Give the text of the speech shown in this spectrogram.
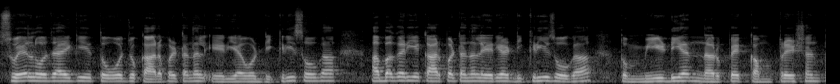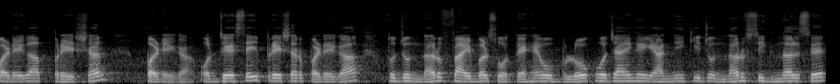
स्वेल हो जाएगी तो वो जो कार्पल टनल एरिया है, वो डिक्रीज़ होगा। अब अगर ये कार्पल टनल एरिया डिक्रीज़ होगा तो मीडियन नर्व पे कंप्रेशन पड़ेगा, प्रेशर पड़ेगा। और जैसे ही प्रेशर पड़ेगा तो जो नर्व फाइबर्स होते हैं, वो ब्लॉक हो जाएँगे, यानी कि जो नर्व सिग्नल्स है,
